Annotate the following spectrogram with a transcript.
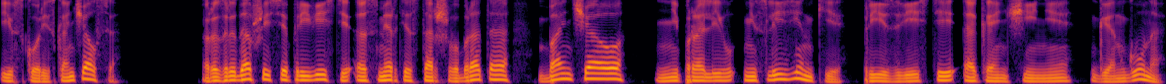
и вскоре скончался. Разрыдавшийся при вести о смерти старшего брата, Банчао не пролил ни слезинки при известии о кончине Генгуна,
